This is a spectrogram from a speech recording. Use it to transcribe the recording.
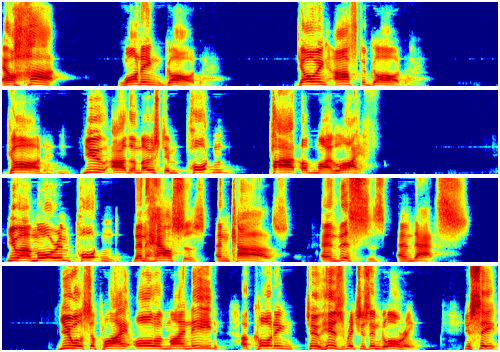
our heart wanting God, going after God. God, you are the most important part of my life. You are more important than houses and cars and this and that's. You will supply all of my need according to his riches in glory. You see,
